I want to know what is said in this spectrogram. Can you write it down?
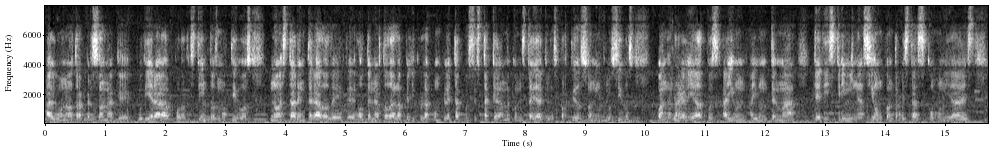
alguna otra persona que pudiera por distintos motivos no estar enterado de, de, o tener toda la película completa, pues se está quedando con esta idea de que los partidos son inclusivos, cuando en realidad pues hay un, hay un tema de discriminación contra estas comunidades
